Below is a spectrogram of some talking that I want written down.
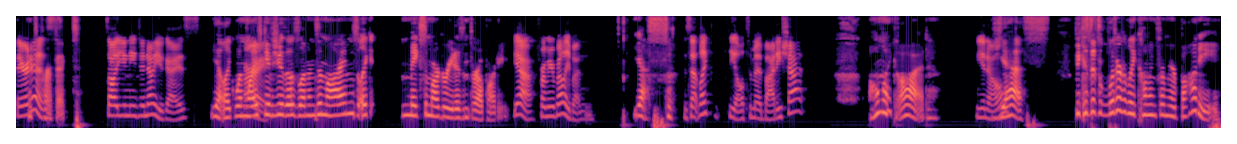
there it it's is. perfect. That's all you need to know, you guys. Yeah, like when All life right. gives you those lemons and limes, like make some margaritas and throw a party. Yeah, from your belly button. Yes. Is that like the ultimate body shot? Oh my god. You know? Yes. Because it's literally coming from your body.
